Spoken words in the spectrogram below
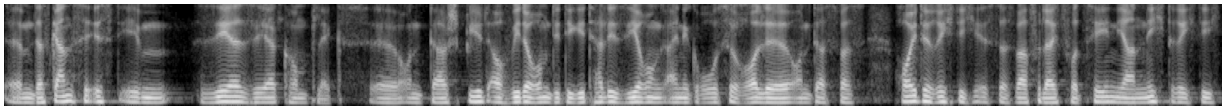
ähm, das Ganze ist eben sehr, sehr komplex. Äh, und da spielt auch wiederum die Digitalisierung eine große Rolle. Und das, was heute richtig ist, das war vielleicht vor zehn Jahren nicht richtig.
